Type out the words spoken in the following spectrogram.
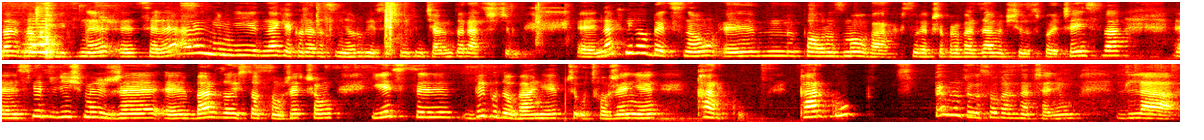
bardzo ambitne y, cele, ale niemniej jednak jako Rada Seniorów jesteśmy tym ciałem doradczym. Na chwilę obecną, po rozmowach, które przeprowadzamy wśród społeczeństwa, stwierdziliśmy, że y, bardzo istotną rzeczą jest y, wybudowanie czy utworzenie parku. Parku w pełnym tego słowa znaczeniu dla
